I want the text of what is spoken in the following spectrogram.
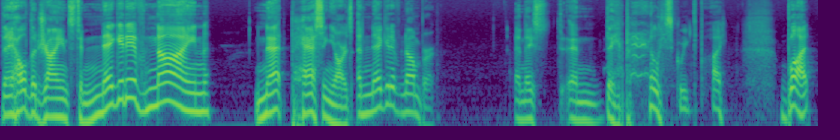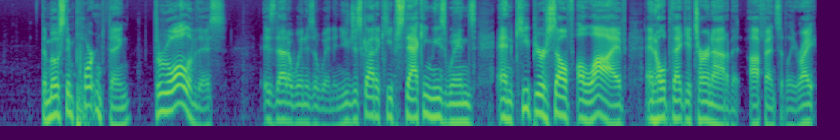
they held the Giants to negative 9 net passing yards, a negative number, and they and they barely squeaked by. But the most important thing through all of this is that a win is a win, and you just got to keep stacking these wins and keep yourself alive and hope that you turn out of it offensively, right?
